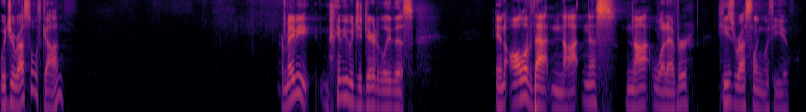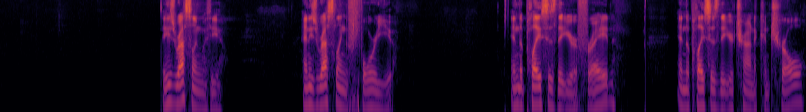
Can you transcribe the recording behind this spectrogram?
would you wrestle with God? Or maybe maybe would you dare to believe this? In all of that notness, not whatever, he's wrestling with you. He's wrestling with you. And he's wrestling for you. In the places that you're afraid, in the places that you're trying to control,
